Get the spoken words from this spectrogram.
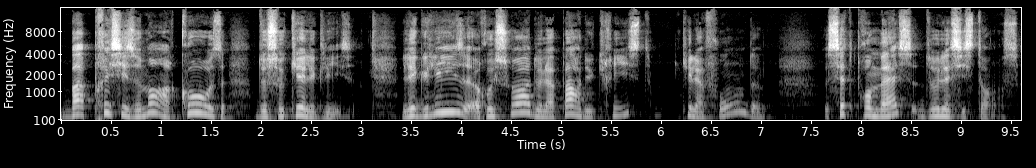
Bah, précisément à cause de ce qu'est l'Église. L'Église reçoit de la part du Christ, qui la fonde, cette promesse de l'assistance,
